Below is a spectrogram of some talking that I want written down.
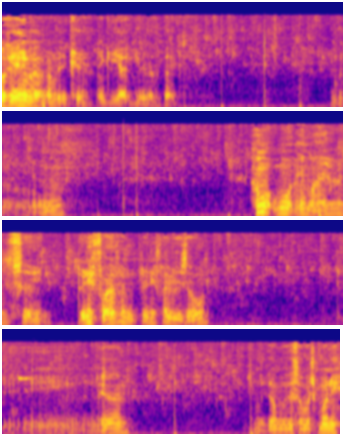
Okay, anyway, I don't really care. Yeah, give me those back. No. How old am I? I'm saying 35? I'm 35 years old? Man. Oh my god, I'm gonna get so much money.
